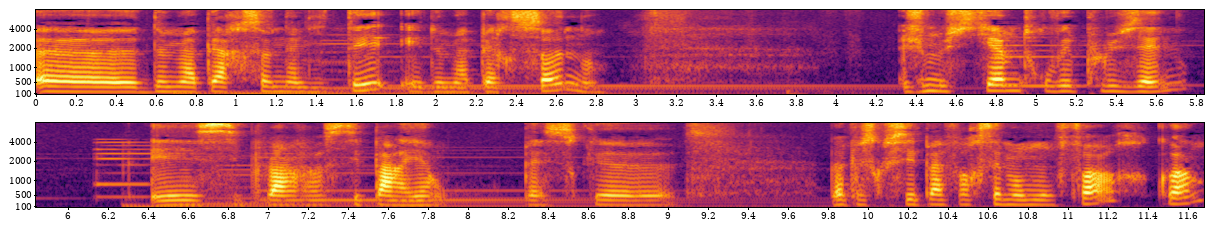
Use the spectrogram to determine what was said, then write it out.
euh, de ma personnalité et de ma personne, je me suis quand même trouvée plus zen. Et c'est pas, c'est rien. Parce que, bah parce que c'est pas forcément mon fort, quoi.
